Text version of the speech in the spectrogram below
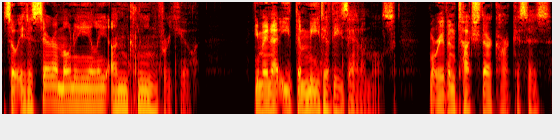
so it is ceremonially unclean for you. You may not eat the meat of these animals, or even touch their carcasses.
